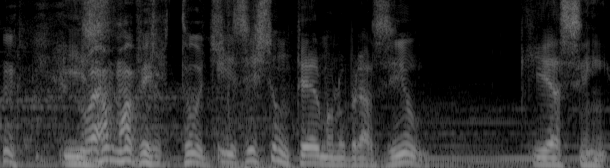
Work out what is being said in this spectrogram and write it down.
Não é uma virtude. Existe um termo no Brasil que é assim:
